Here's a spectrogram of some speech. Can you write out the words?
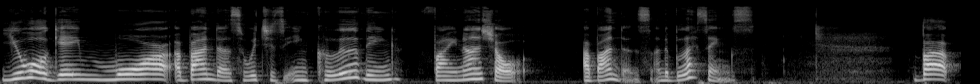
you will gain more abundance, which is including financial abundance and blessings. But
